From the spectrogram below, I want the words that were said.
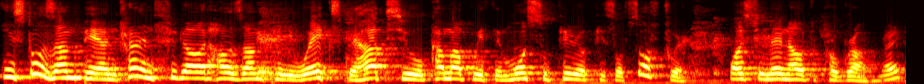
Install Zampay and try and figure out how Zampay works. Perhaps you will come up with a more superior piece of software once you learn how to program, right?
